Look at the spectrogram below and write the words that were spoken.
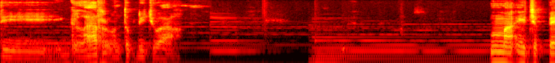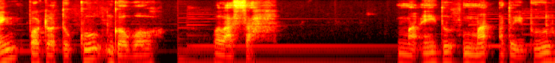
digelar untuk dijual. Mae jebeng podo tuku nggawa welasah. Mae itu emak atau ibu,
